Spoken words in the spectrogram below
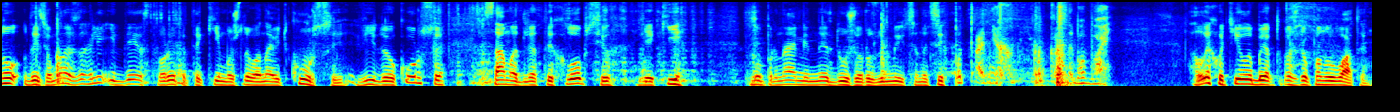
Ну, дивіться, у мене взагалі ідея створити такі, можливо, навіть курси, відеокурси саме для тих хлопців, які, ну, принаймні, не дуже розуміються на цих питаннях. Не бабай. Але хотіли би, як то кажуть, опанувати.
